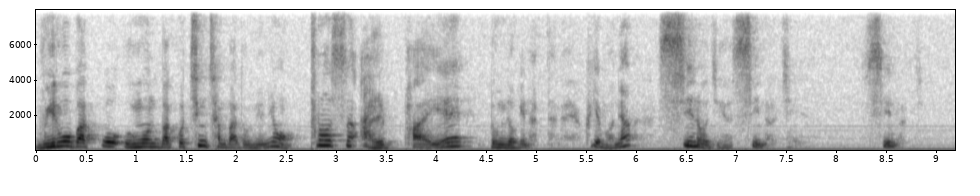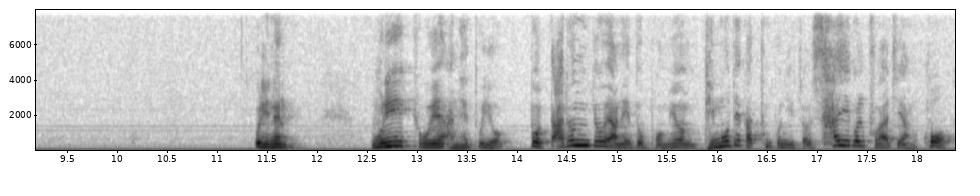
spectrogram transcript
위로받고 응원받고 칭찬받으면요. 플러스 알파의 능력이 나타나요. 그게 뭐냐? 시너지예요. 시너지. 시너지. 우리는 우리 교회 안에도요. 또 다른 교회 안에도 보면 디모데 같은 분이 있죠. 사익을 구하지 않고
